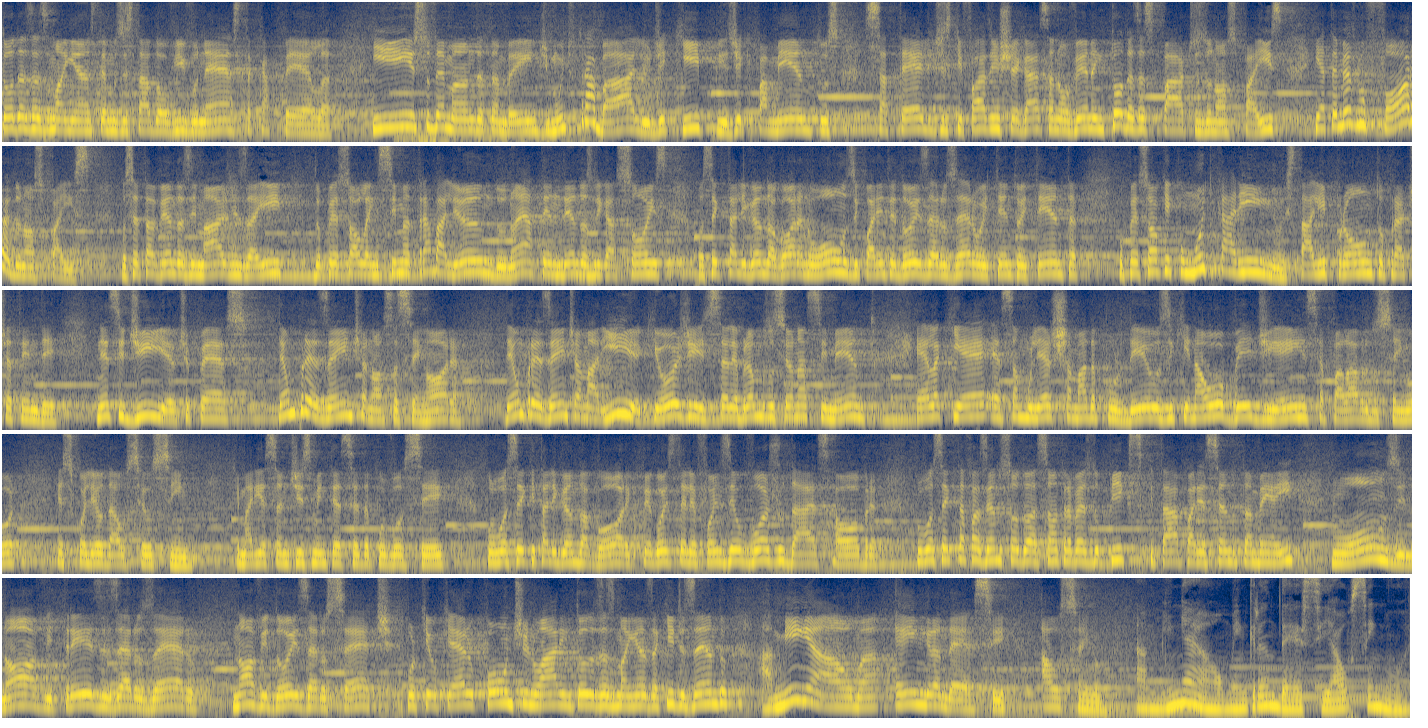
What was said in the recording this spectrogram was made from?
Todas as manhãs temos estado ao vivo nesta capela e isso demanda também de muito trabalho, de equipes, de equipamentos, satélites que fazem chegar essa novena em todas as partes do nosso país e até mesmo fora do nosso país. Você está vendo as imagens aí do pessoal lá em cima trabalhando, não é? atendendo as ligações. Você que está ligando agora no 11 4200 8080, o pessoal que com muito carinho está ali pronto para te atender. Nesse dia eu te peço, dê um presente à Nossa Senhora. Dê um presente a Maria, que hoje celebramos o seu nascimento. Ela que é essa mulher chamada por Deus e que, na obediência à palavra do Senhor, escolheu dar o seu sim. Que Maria Santíssima interceda por você, por você que está ligando agora, que pegou esse telefone, eu vou ajudar essa obra. Por você que está fazendo sua doação através do Pix, que está aparecendo também aí no 11 9 1300 9207, porque eu quero continuar em todas as manhãs aqui dizendo: a minha alma engrandece ao Senhor. A minha alma engrandece ao Senhor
